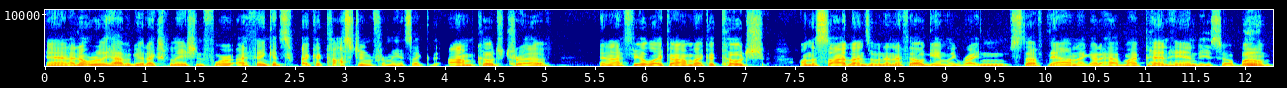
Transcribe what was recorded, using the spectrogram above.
And I don't really have a good explanation for it. I think it's like a costume for me. It's like I'm Coach Trev, and I feel like I'm like a coach on the sidelines of an NFL game, like writing stuff down. I got to have my pen handy. So, boom.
